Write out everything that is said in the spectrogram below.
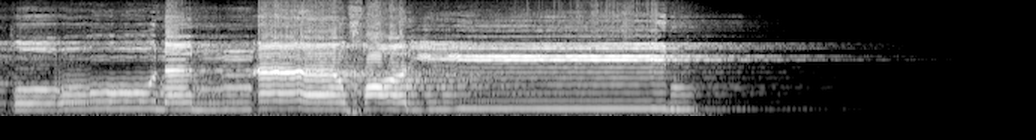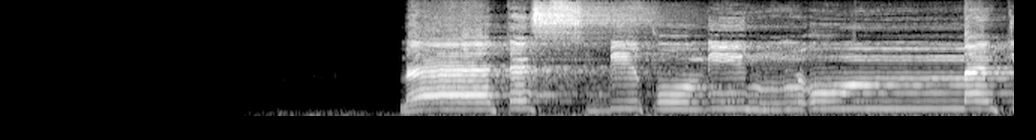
قرونا آخرين. ما تسبق من أمة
